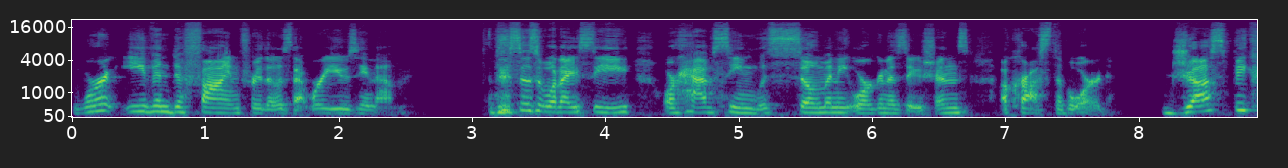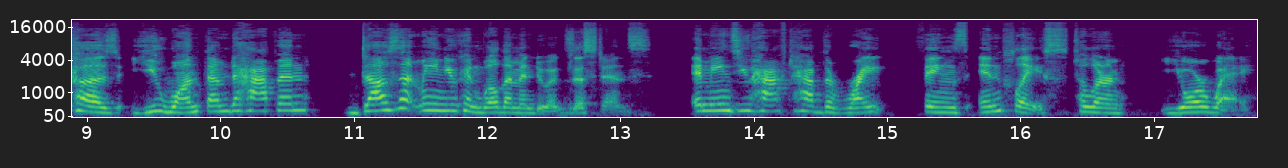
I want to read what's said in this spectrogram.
weren't even defined for those that were using them. This is what I see or have seen with so many organizations across the board. Just because you want them to happen doesn't mean you can will them into existence. It means you have to have the right things in place to learn your way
